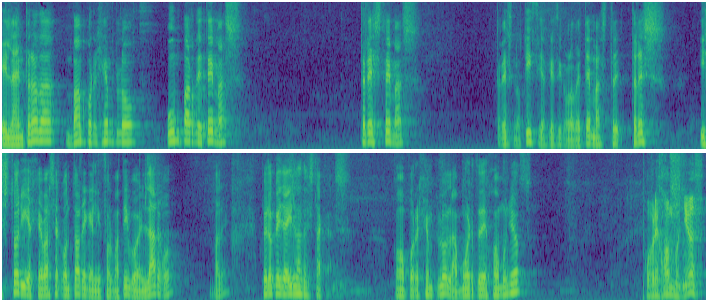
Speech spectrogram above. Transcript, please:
En la entrada van, por ejemplo, un par de temas, tres temas, tres noticias, quiero decir, con lo de temas, tre- tres historias que vas a contar en el informativo en largo, ¿vale? Pero que ya ahí las destacas. Como por ejemplo la muerte de Juan Muñoz, Pobre Juan Muñoz.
